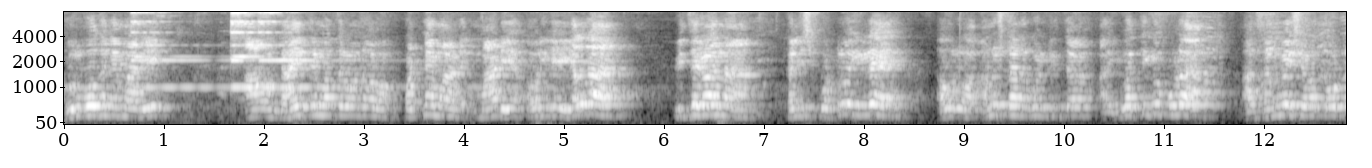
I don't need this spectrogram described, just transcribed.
ಗುರುಬೋಧನೆ ಮಾಡಿ ಆ ಗಾಯತ್ರಿ ಮಂತ್ರವನ್ನು ಪಠನೆ ಮಾಡಿ ಮಾಡಿ ಅವರಿಗೆ ಎಲ್ಲ ವಿದ್ಯೆಗಳನ್ನ ಕಲಿಸಿಕೊಟ್ರು. ಇಲ್ಲೇ ಅವರು ಅನುಷ್ಠಾನಗೊಂಡಿದ್ದ ಆ ಇವತ್ತಿಗೂ ಕೂಡ ಆ ಸಂಗಮೇಶ್ವರ ತೋಟ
